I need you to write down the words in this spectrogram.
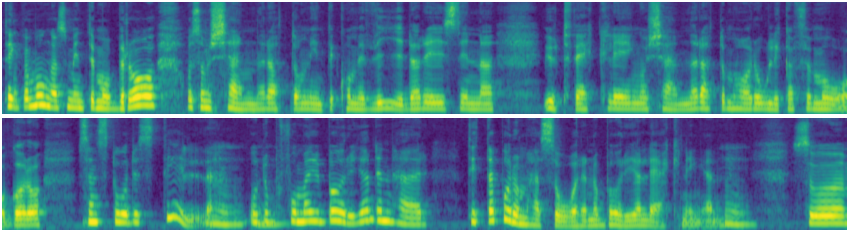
tänk vad många som inte mår bra och som känner att de inte kommer vidare i sina utveckling och känner att de har olika förmågor och sen står det still. Mm, och då får man ju börja den här, titta på de här såren och börja läkningen. Så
